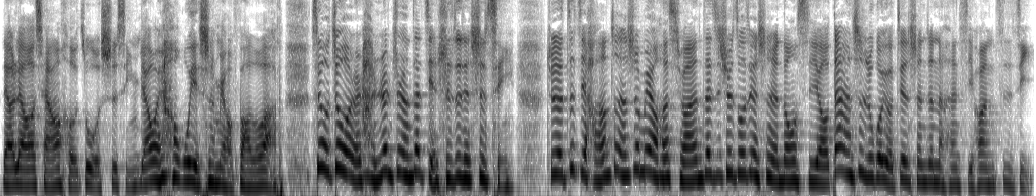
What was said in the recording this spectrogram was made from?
聊聊想要合作的事情，聊完以后我也是没有 follow up。所以我就很认真的在检视这件事情，觉得自己好像真的是没有很喜欢再继续做健身的东西哦。当然是如果有健身真的很喜欢自己，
